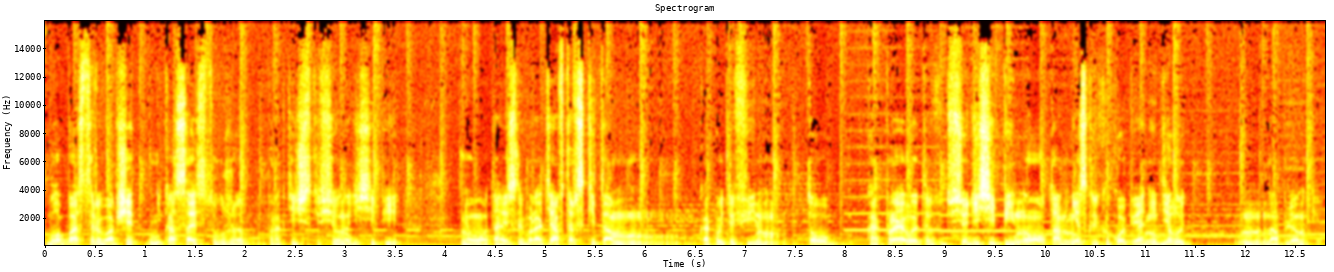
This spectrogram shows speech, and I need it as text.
блокбастеры вообще не касается уже практически все на DCP. Вот. А если брать авторский там какой-то фильм, то, как правило, это все DCP, но там несколько копий они делают на пленке.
